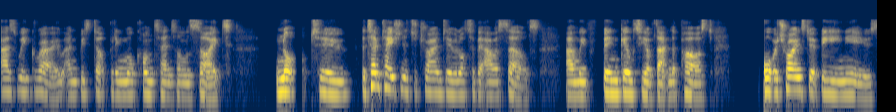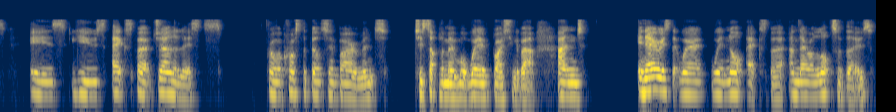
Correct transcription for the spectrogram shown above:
as we grow and we start putting more content on the site, not to the temptation is to try and do a lot of it ourselves. And we've been guilty of that in the past. What we're trying to do at BE News is use expert journalists from across the built environment to supplement what we're writing about. And in areas that we're we're not expert, and there are lots of those,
